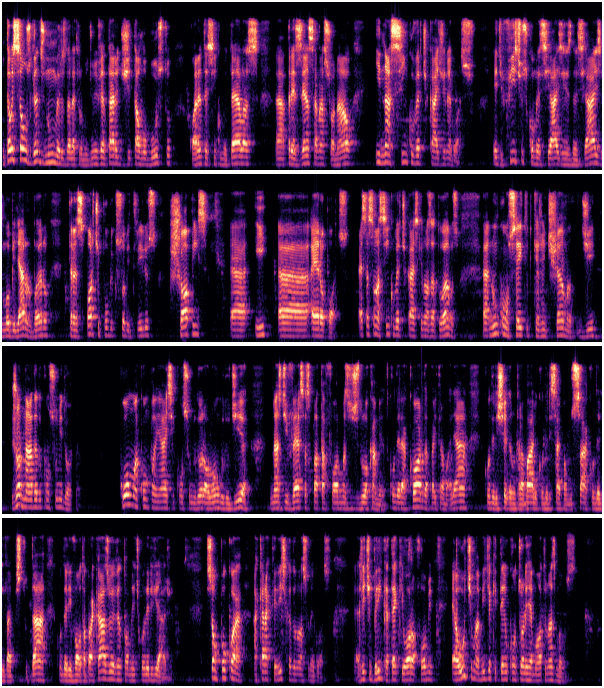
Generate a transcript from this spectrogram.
Então, esses são os grandes números da Eletromídia. Um inventário digital robusto, 45 mil telas, a presença nacional e nas cinco verticais de negócio. Edifícios comerciais e residenciais, mobiliário urbano, transporte público sob trilhos, shoppings uh, e uh, aeroportos. Essas são as cinco verticais que nós atuamos uh, num conceito que a gente chama de jornada do consumidor. Como acompanhar esse consumidor ao longo do dia nas diversas plataformas de deslocamento. Quando ele acorda para ir trabalhar, quando ele chega no trabalho, quando ele sai para almoçar, quando ele vai para estudar, quando ele volta para casa ou eventualmente quando ele viaja. Isso é um pouco a, a, característica do nosso negócio. A gente brinca até que o Hora of Home é a última mídia que tem o controle remoto nas mãos.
